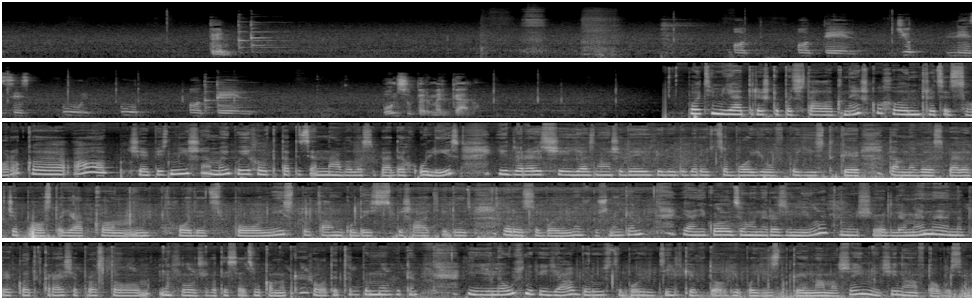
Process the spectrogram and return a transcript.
Tren. Hot- hotel. Yo necesito un, un hotel. Un supermercado. Потім я трішки почитала книжку хвилин 30-40, е, а ще пізніше ми поїхали кататися на велосипедах у ліс. І, до речі, я знаю, що деякі люди беруть з собою в поїздки там на велосипедах чи просто як ем, ходять по місту, там кудись спішать, ідуть, беруть з собою навушники. Я ніколи цього не розуміла, тому що для мене, наприклад, краще просто насолоджуватися звуками природи, так би мовити. І наушники я беру з собою тільки в довгі поїздки на машині чи на автобусі.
